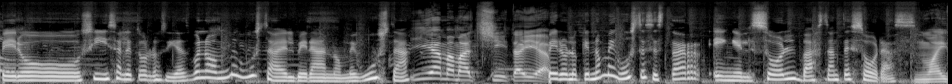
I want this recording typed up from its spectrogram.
Pero sí, sale todos los días. Bueno, a mí me gusta el verano, me gusta. Ya, mamachita, ya. Pero lo que no me gusta es estar en el sol bastantes horas. No hay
